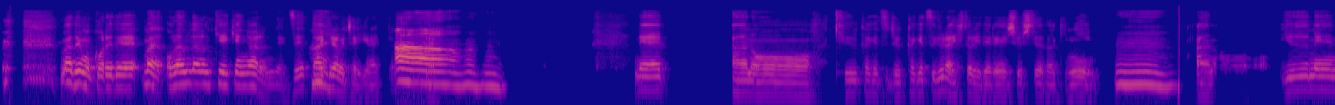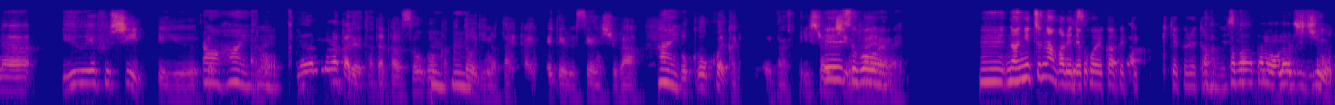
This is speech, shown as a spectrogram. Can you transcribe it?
まあでもこれで、まあ、オランダの経験があるんで、絶対諦めちゃいけないって思って、ああ、うんうん。で、あの9ヶ月、10ヶ月ぐらい一人で練習してた時に、うん。あの有名な UFC っていう、あはいあはい。のカナダの中で戦う総合格闘技の大会に出てる選手が、はい。僕を声かけてくれたんですよ。一緒にチーム入らない。えー、何つながりで声かけてきてくれたんですたまかたま同じジム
